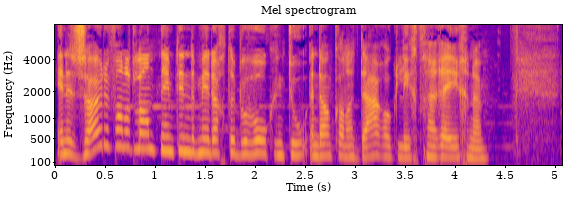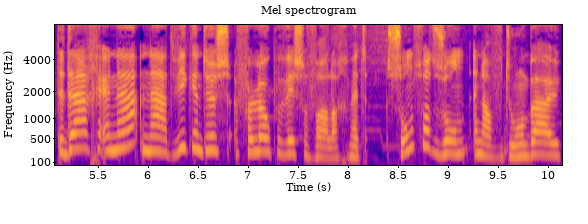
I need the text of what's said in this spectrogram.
In het zuiden van het land neemt in de middag de bewolking toe en dan kan het daar ook licht gaan regenen. De dagen erna, na het weekend dus, verlopen wisselvallig... met soms wat zon en af en toe een bui.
